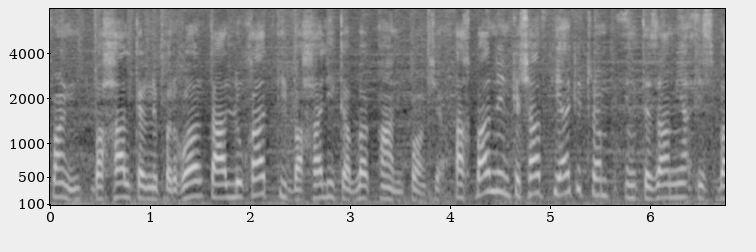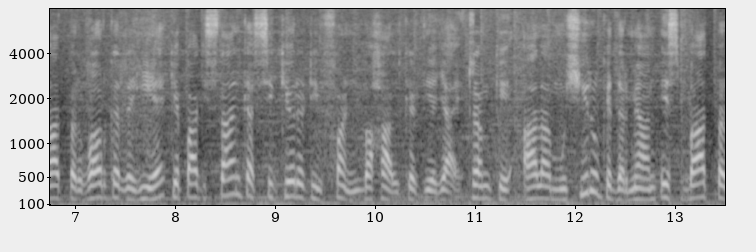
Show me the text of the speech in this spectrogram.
فنڈ بحال کرنے پر غور، تعلقات کی بحالی کا وقت آن پہنچا۔ اخبار نے انکشاف کیا کہ ٹرمپ انتظامیہ اس بات پر غور کر رہی ہے کہ پاکستان کا سیکیورٹی فنڈ بحال کر دیا جائے۔ ٹرمپ کے اعلیٰ مشیروں کے درمیان اس بات پر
